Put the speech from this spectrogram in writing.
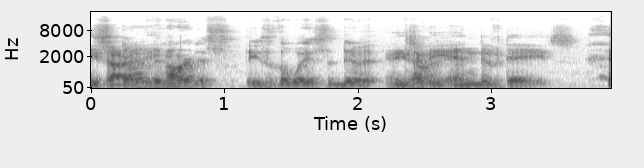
these are starving the, artists. These are the ways to do it. These are the you. end of days.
